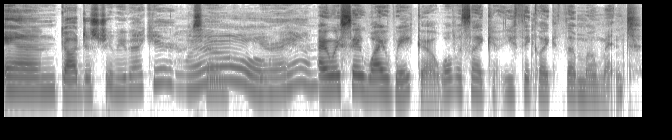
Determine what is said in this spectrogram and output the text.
and God just drew me back here. Wow. So here I am. I always say why Waco? What was like you think like the moment?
